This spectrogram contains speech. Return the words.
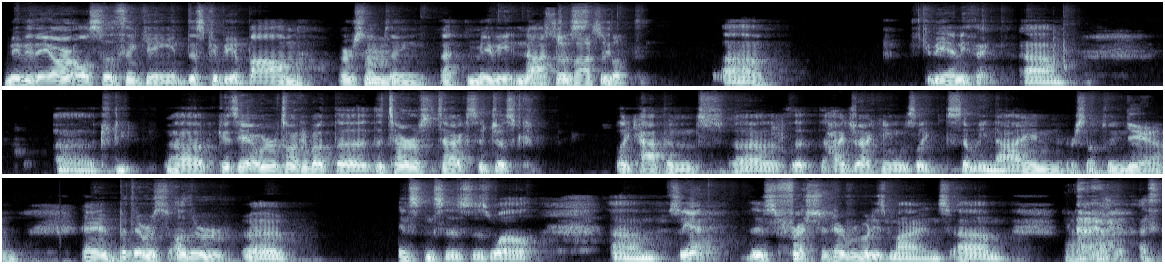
Maybe they are also thinking this could be a bomb or something. Uh, maybe not Hmm. Also just. possible. Uh, could be anything. Um, uh, because yeah, we were talking about the the terrorist attacks that just like happened. Uh, the, the hijacking was like seventy nine or something. Yeah. Uh, but there was other uh, instances as well. Um, so yeah, it's fresh in everybody's minds. Um, I th-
